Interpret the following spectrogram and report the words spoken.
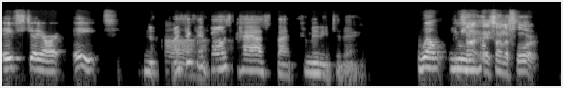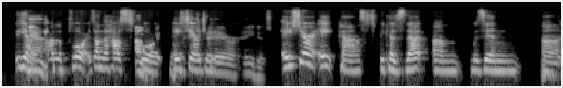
HJR eight. No, I think they uh, both passed that committee today. Well, you It's mean, on, House- it's on the floor. yeah, yeah. on the floor, it's on the House Oh. floor. HJR, HJR eight is. HJR eight passed because that, um, was in, uh,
